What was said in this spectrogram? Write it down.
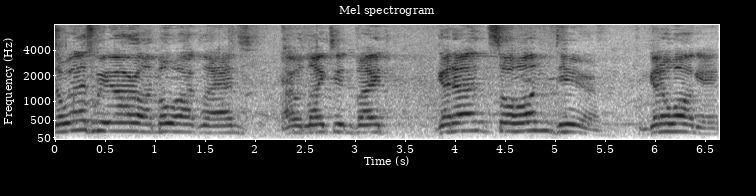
So as we are on Mohawk lands, I would like to invite Ganan Sohon Deer from Kahnawake,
